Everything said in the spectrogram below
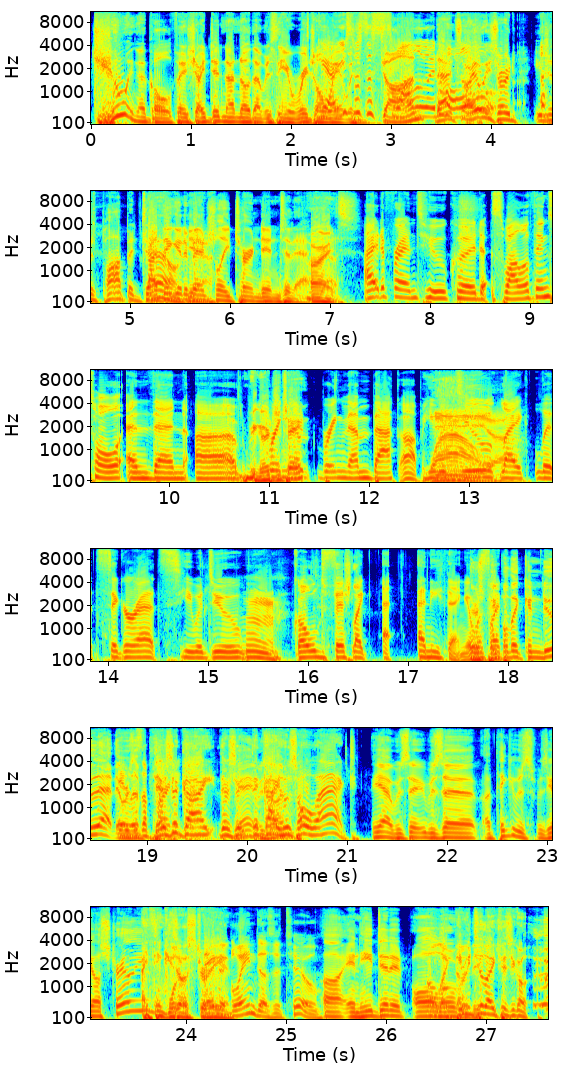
Chewing a goldfish, I did not know that was the original Yeah, way you it was supposed to done. swallow it That's I always heard you just pop it down. I think it Yeah. eventually turned into that. All right. Yes. I had a friend who could swallow things whole and then uh, bring, them, bring them back up. He Wow. would do Yeah. like lit cigarettes. He would do goldfish, like a- anything. It There's was like people that can do that. There was, was a, a There's a guy. There's a Yeah, it the guy on- whose whole act. yeah, it was it was a I think it was was he Australian? I think he's David Australian. Blaine does it too. uh, and he did it all Like, over. he would the- do like this. You go.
